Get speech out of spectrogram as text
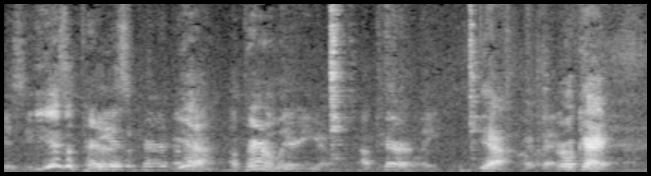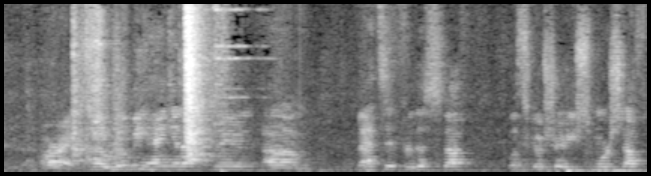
is he? He is a parrot. He is a parrot. Okay. Yeah, apparently. There you go. Apparently. Yeah. Okay. Okay. All right, so he'll be hanging up soon. Um, that's it for this stuff. Let's go show you some more stuff,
